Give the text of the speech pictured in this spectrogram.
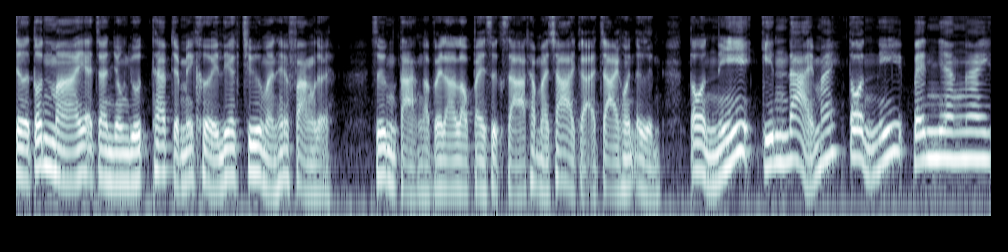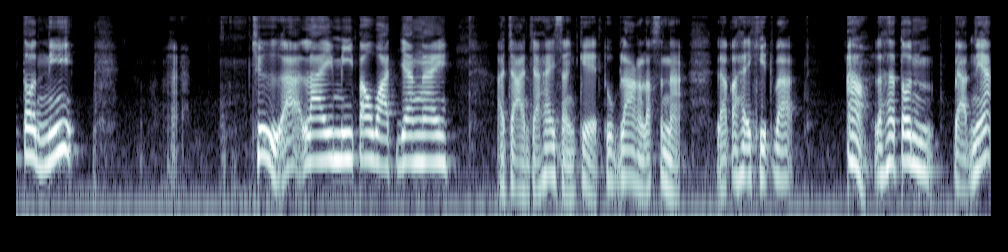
เจอต้นไม้อาจารย์ยงยุทธแทบจะไม่เคยเรียกชื่อมันให้ฟังเลย ซึ่งต่างกับเวลาเราไปศึกษาธรรมชาติกับอาจารย์คนอื่น ต้นนี้กินได้ไหม ต้นนี้เป็นยังไง ต้นนี้ ชื่ออะไรมีประวัติยังไง อาจารย์จะให้สังเกตรูปร่างลักษณะ แล้วก็ให้คิดว่าอ้าวแล้วถ้าต้นแบบเนี้ย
